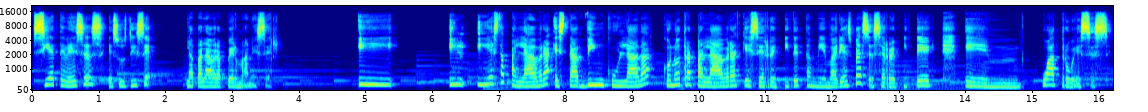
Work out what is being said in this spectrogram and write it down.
Siete veces Jesús dice la palabra permanecer. Y y, esta palabra está vinculada con otra palabra que se repite también varias veces. Se repite em, cuatro veces,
